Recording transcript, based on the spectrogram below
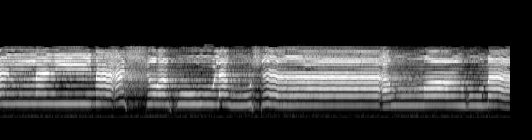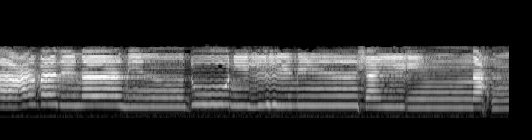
الذين أشركوا لو شاء الله ما عبدنا من دونه من شيء نحن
